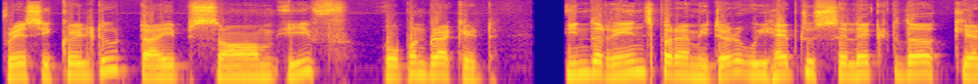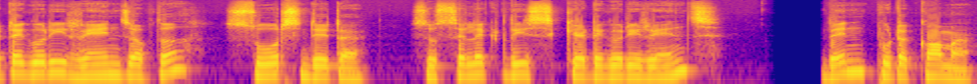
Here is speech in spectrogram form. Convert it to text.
Press equal to type sum if open bracket. In the range parameter, we have to select the category range of the source data. So select this category range, then put a comma.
